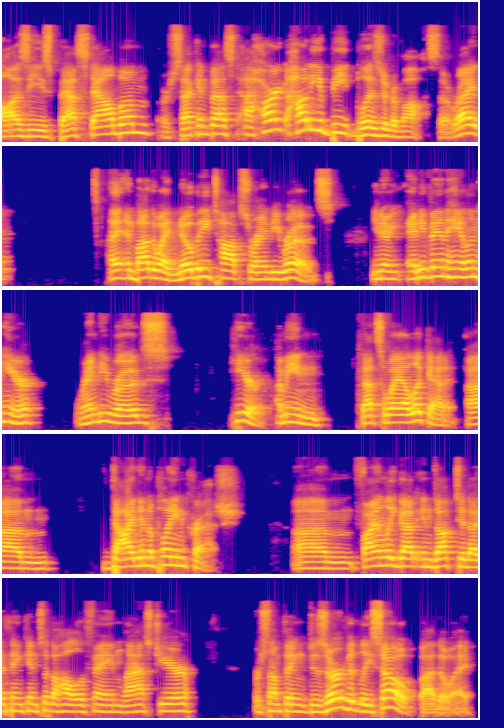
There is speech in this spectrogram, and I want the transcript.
Ozzy's best album or second best. Hard, how do you beat Blizzard of Ozz, though, right? And by the way, nobody tops Randy Rhoads. You know, Eddie Van Halen here, Randy Rhoads here. I mean, that's the way I look at it. Um, died in a plane crash. Um, finally got inducted, I think, into the Hall of Fame last year or something, deservedly so, by the way.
